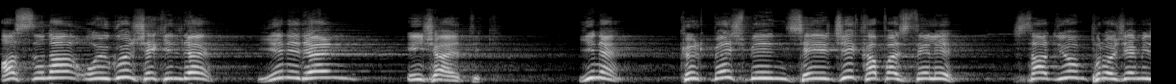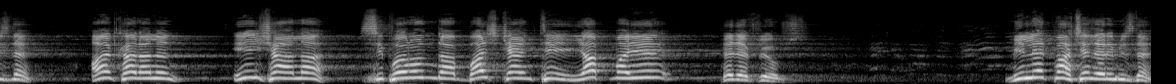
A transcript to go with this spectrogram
aslına uygun şekilde yeniden inşa ettik. Yine 45 bin seyirci kapasiteli stadyum projemizde Ankara'nın inşallah sporun da başkenti yapmayı hedefliyoruz. Millet bahçelerimizde,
